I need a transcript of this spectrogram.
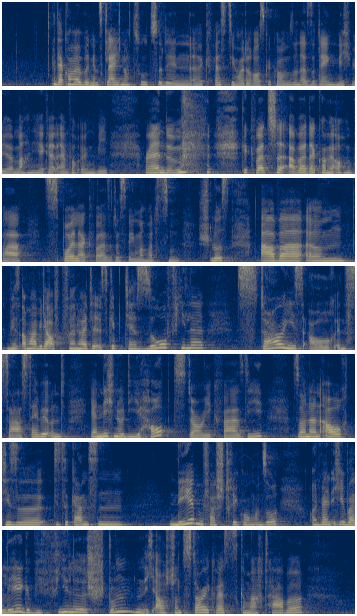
da kommen wir übrigens gleich noch zu, zu den äh, Quests, die heute rausgekommen sind. Also denkt nicht, wir machen hier gerade einfach irgendwie random Gequatsche, aber da kommen ja auch ein paar Spoiler quasi, deswegen machen wir das zum Schluss. Aber ähm, mir ist auch mal wieder aufgefallen heute, es gibt ja so viele Stories auch in Star Stable und ja nicht nur die Hauptstory quasi, sondern auch diese, diese ganzen Nebenverstrickungen und so. Und wenn ich überlege, wie viele Stunden ich auch schon Storyquests gemacht habe,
